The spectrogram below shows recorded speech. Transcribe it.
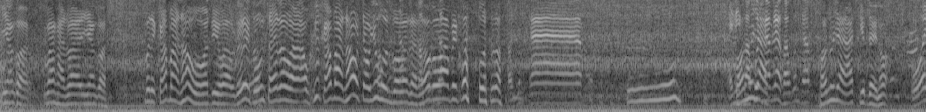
อิหยังก่อนว่าหันว่าอิหยังก่อนไม่ได้กลับบ้านเฮาบ่ว่าที่ว่าเลยสงสัยแล้วว่าเอาคือกลับบ้านเฮาเจ้าอยู่หุ่นบ่ว่าซั่นเราก็ว่าเป็นคนหุ่นเราขอบคุณครับโอ้อันนี้ขอขออบนุคุณญาตครับแล้วขอบคุณครับขออนุญาตอัดคลิปได้เนาะโอ้ย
